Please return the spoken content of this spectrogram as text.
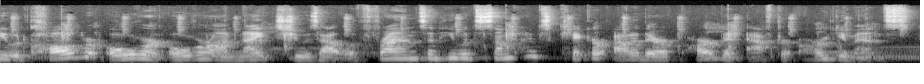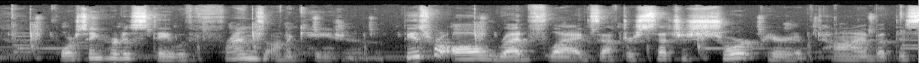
He would call her over and over on nights she was out with friends, and he would sometimes kick her out of their apartment after arguments, forcing her to stay with friends on occasion. These were all red flags after such a short period of time, but this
